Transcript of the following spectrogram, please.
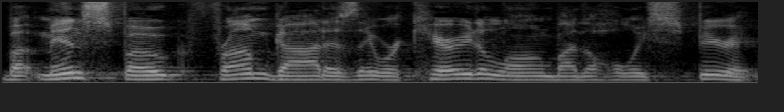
but men spoke from God as they were carried along by the Holy Spirit."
